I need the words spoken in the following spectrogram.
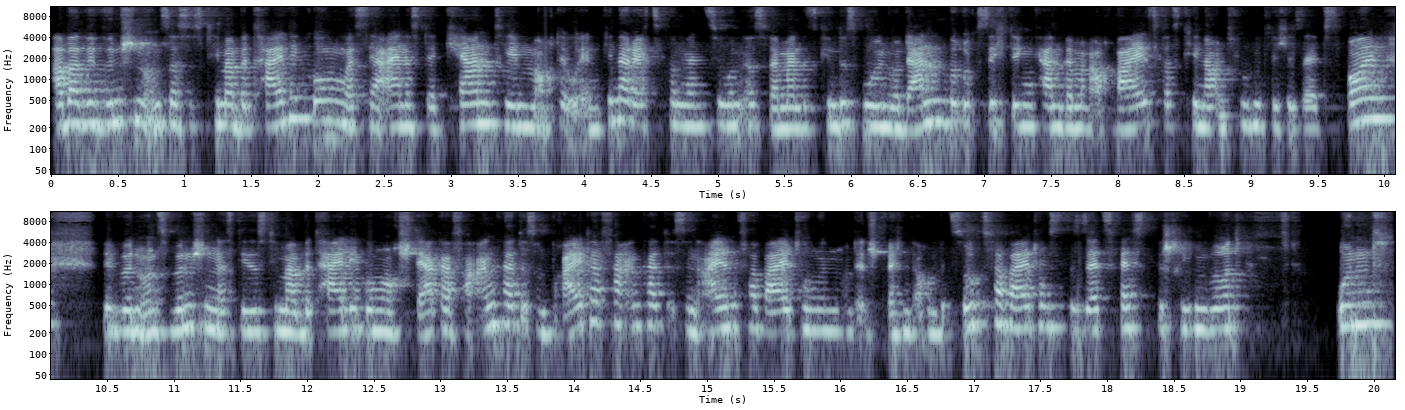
aber wir wünschen uns, dass das Thema Beteiligung, was ja eines der Kernthemen auch der UN-Kinderrechtskonvention ist, weil man das Kindeswohl nur dann berücksichtigen kann, wenn man auch weiß, was Kinder und Jugendliche selbst wollen. Wir würden uns wünschen, dass dieses Thema Beteiligung noch stärker verankert ist und breiter verankert ist in allen Verwaltungen und entsprechend auch im Bezirksverwaltungsgesetz festgeschrieben wird. Und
